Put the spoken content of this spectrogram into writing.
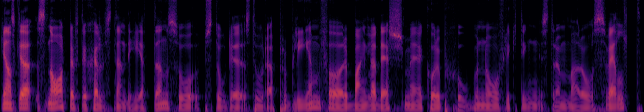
Ganska snart efter självständigheten så uppstod det stora problem för Bangladesh med korruption och flyktingströmmar och svält.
